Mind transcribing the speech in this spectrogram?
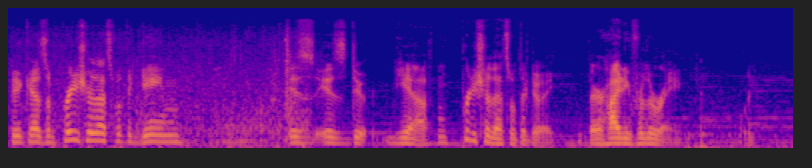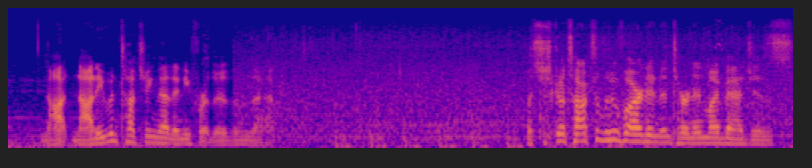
because I'm pretty sure that's what the game is is do. Yeah, I'm pretty sure that's what they're doing. They're hiding from the rain. We're not not even touching that any further than that. Let's just go talk to Leuvaarden and turn in my badges.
